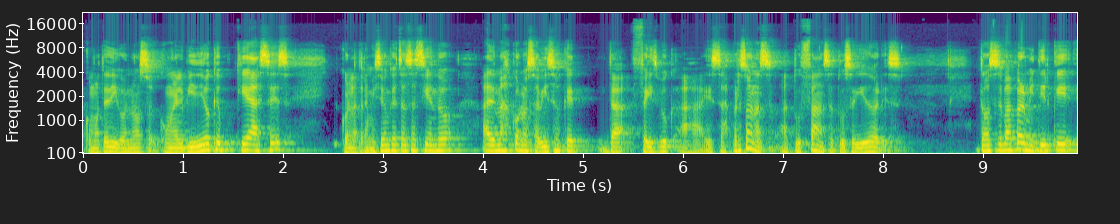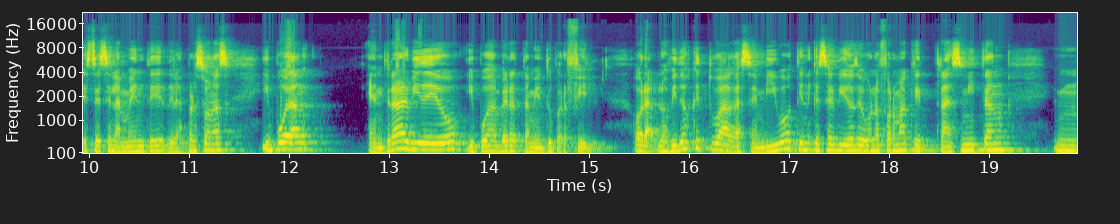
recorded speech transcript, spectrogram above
como te digo, ¿no? con el video que, que haces, con la transmisión que estás haciendo, además con los avisos que da Facebook a esas personas, a tus fans, a tus seguidores. Entonces va a permitir que estés en la mente de las personas y puedan entrar al video y puedan ver también tu perfil. Ahora, los videos que tú hagas en vivo tienen que ser videos de alguna forma que transmitan mm,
